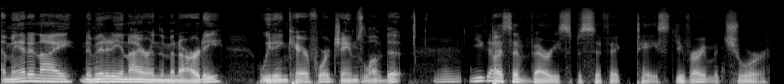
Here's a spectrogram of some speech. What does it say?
Amanda and I, Naminity and I are in the minority. We didn't care for it. James loved it. You guys have very specific taste. You're very mature.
